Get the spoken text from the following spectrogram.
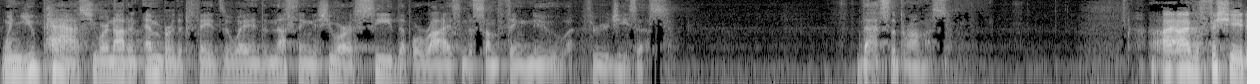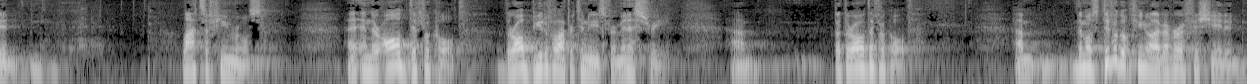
When you pass, you are not an ember that fades away into nothingness. You are a seed that will rise into something new through Jesus. That's the promise. I, have officiated lots of funerals. And they're all difficult. They're all beautiful opportunities for ministry, um, but they're all difficult. Um, the most difficult funeral I've ever officiated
